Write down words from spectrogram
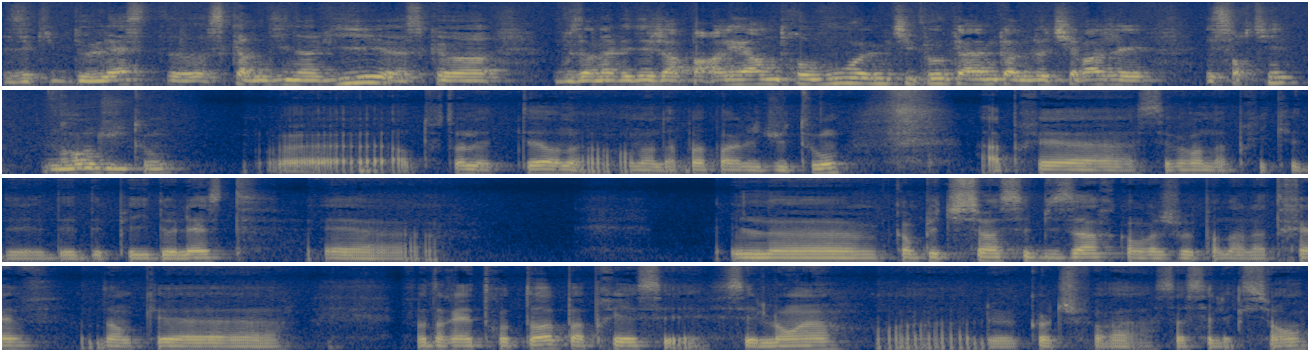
des équipes de l'Est, Scandinavie. Est-ce que vous en avez déjà parlé entre vous un petit peu quand même quand le tirage est, sorti? Non, du tout. en toute honnêteté, on n'en a pas parlé du tout. Après, euh, c'est vrai, on n'a pris que des, pays de l'Est. Et euh, une euh, compétition assez bizarre qu'on va jouer pendant la trêve. Donc, il faudrait être au top. Après, c'est loin. le coach fera sa sélection.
